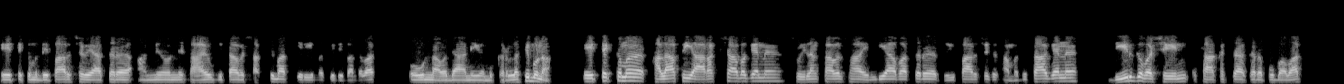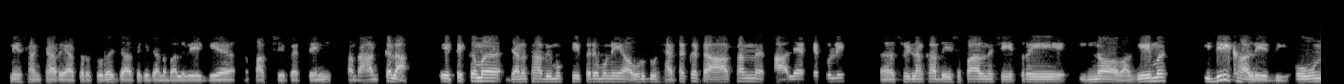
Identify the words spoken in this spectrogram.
ඒත් එකම දෙපාර්ශවය අතර අන්‍යෝන්‍ය සහයෝගිතාව ශක්තිමත් කිරීම පිළිබඳවත් ඔවුන් අවධානය යොමු කරලා තිබුණා. ඒත් එක්කම කලාපී ආරක්ෂාව ගැන ශ්‍රී ලංකාව සහ ඉන්දියාව අතර ද්විපාර්ශ්වික සමගතා ගැන දීර්ඝ වශයෙන් සාකච්ඡා කරපු බවත් මේ සංචාරය අතරතුර ජාතික ජනබලවේගය පක්ෂය පැත්තෙන් සඳහන් කළා. ඒත් එක්කම ජනතා විමුක්ති පෙරමුණේ අවුරුදු 60කට ආසන්න කාලයක් ඇතුළේ ශ්‍රී ලංකා දේශපාලන ක්ෂේත්‍රයේ ඉන්නවා වගේම ඉදිරි කාලයේදී ඔවුන්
